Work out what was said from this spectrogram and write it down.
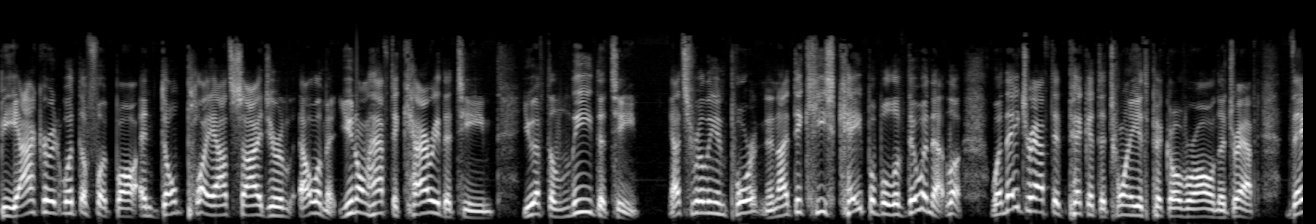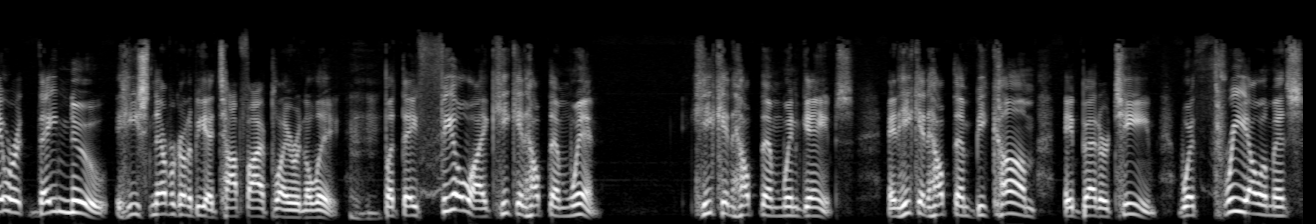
be accurate with the football, and don't play outside your element. You don't have to carry the team. You have to lead the team. That's really important. And I think he's capable of doing that. Look, when they drafted Pickett, the 20th pick overall in the draft, they were they knew he's never going to be a top five player in the league. Mm-hmm. But they feel like he can help them win. He can help them win games. And he can help them become a better team with three elements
